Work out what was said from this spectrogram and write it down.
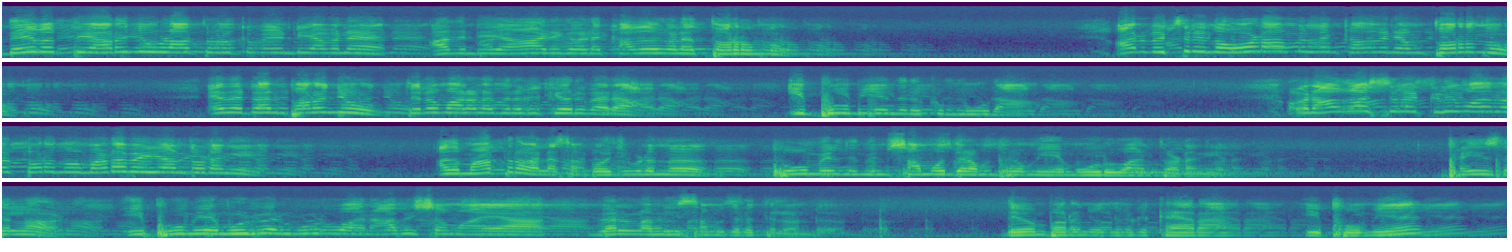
ദൈവത്തെ അറിഞ്ഞുകൂടാത്തവർക്ക് വേണ്ടി അവന് അതിന്റെ ആഴികളുടെ കഥകളെ തുറന്നു. അവൻ വെച്ചിരുന്ന ഓടാമ്പെല്ലാം കഥവിനെ അവൻ തുറന്നു. എന്നിട്ട് അവൻ പറഞ്ഞു തിരമാലകളെ നിനക്ക് കയറി വരാം. ഈ ഭൂമിയെ നിനക്ക് മൂടാ. അവൻ ആകാശത്തിലെ കിളിവാതിലെ തുറന്നു മട പെയ്യാൻ തുടങ്ങി. അത് മാത്രമല്ല സംഭവിച്ചു ഇവിടുന്ന് ഭൂമിയിൽ നിന്നും സമുദ്രം ഭൂമിയെ മൂടുവാൻ തുടങ്ങി. ഈ ഭൂമിയെ മുഴുവൻ മൂടുവാൻ ആവശ്യമായ വെള്ളം ഈ സമുദ്രത്തിലുണ്ട്. ദൈവം പറഞ്ഞു നിനക്ക് കയറാ. ഈ ഭൂമിയെ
